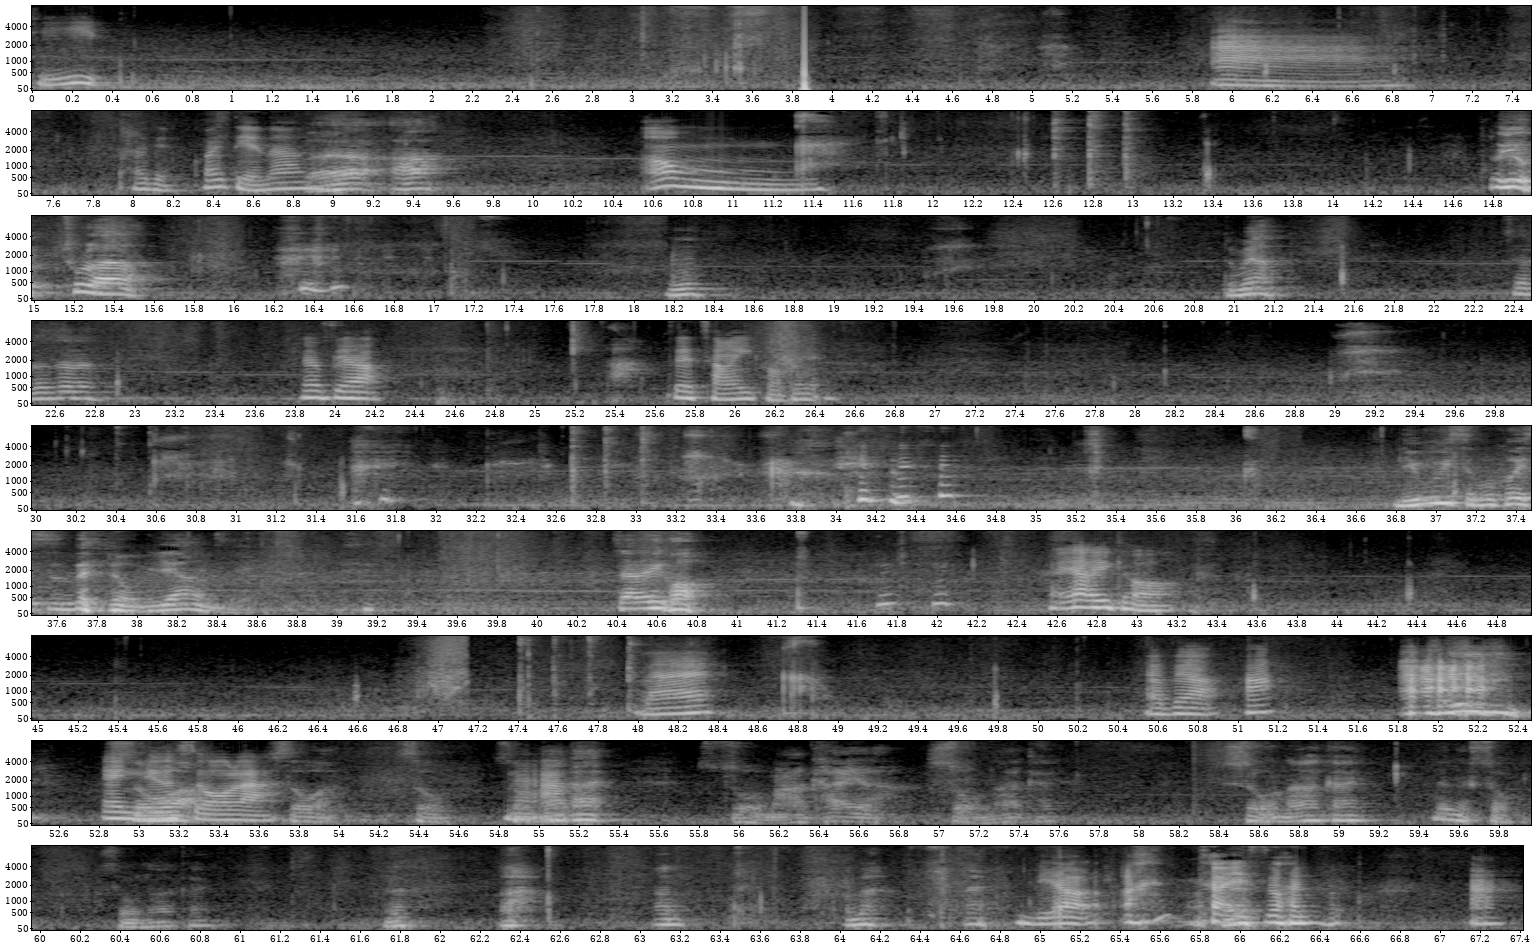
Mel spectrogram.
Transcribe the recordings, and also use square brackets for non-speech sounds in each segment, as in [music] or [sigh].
屁股。啊！快点，快点啊！来啊啊！嗯，哎呦，出来了。[laughs] 嗯，怎么样？再来再来。要不要再尝一口？快 [laughs] 你为什么会是那种样子？再来一口。还要一口？来，要不要啊？啊！哎，你的手啦，手啊，手，手拿开，手拿开呀，手拿开，手拿开，那个手，手拿开？来，不要了，太酸。了，啊，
